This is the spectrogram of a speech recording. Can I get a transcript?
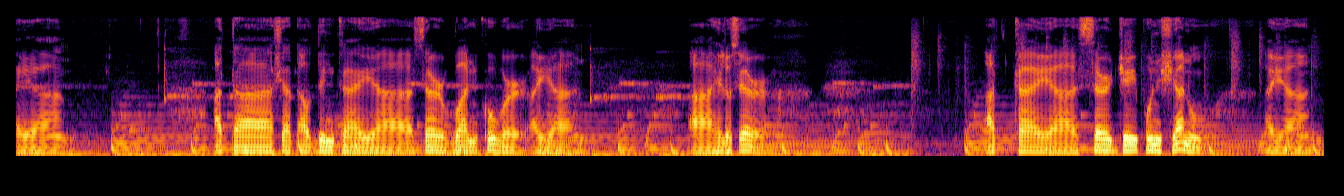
Ayan. At ah, shout out din kay ah, Sir Vancouver. Ayan. Ah, hello sir. At kay ah, Sir J. Ponciano. Ayan.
